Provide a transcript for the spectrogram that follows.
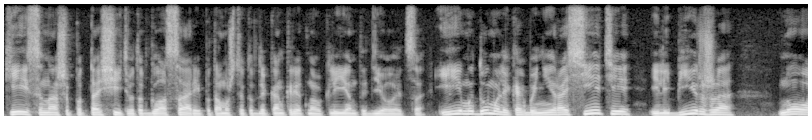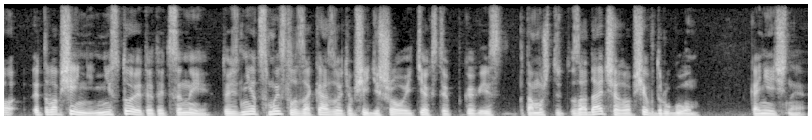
кейсы наши подтащить в этот глоссарий, потому что это для конкретного клиента делается. И мы думали, как бы нейросети или биржа, но это вообще не, стоит этой цены. То есть нет смысла заказывать вообще дешевые тексты, потому что задача вообще в другом конечная.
